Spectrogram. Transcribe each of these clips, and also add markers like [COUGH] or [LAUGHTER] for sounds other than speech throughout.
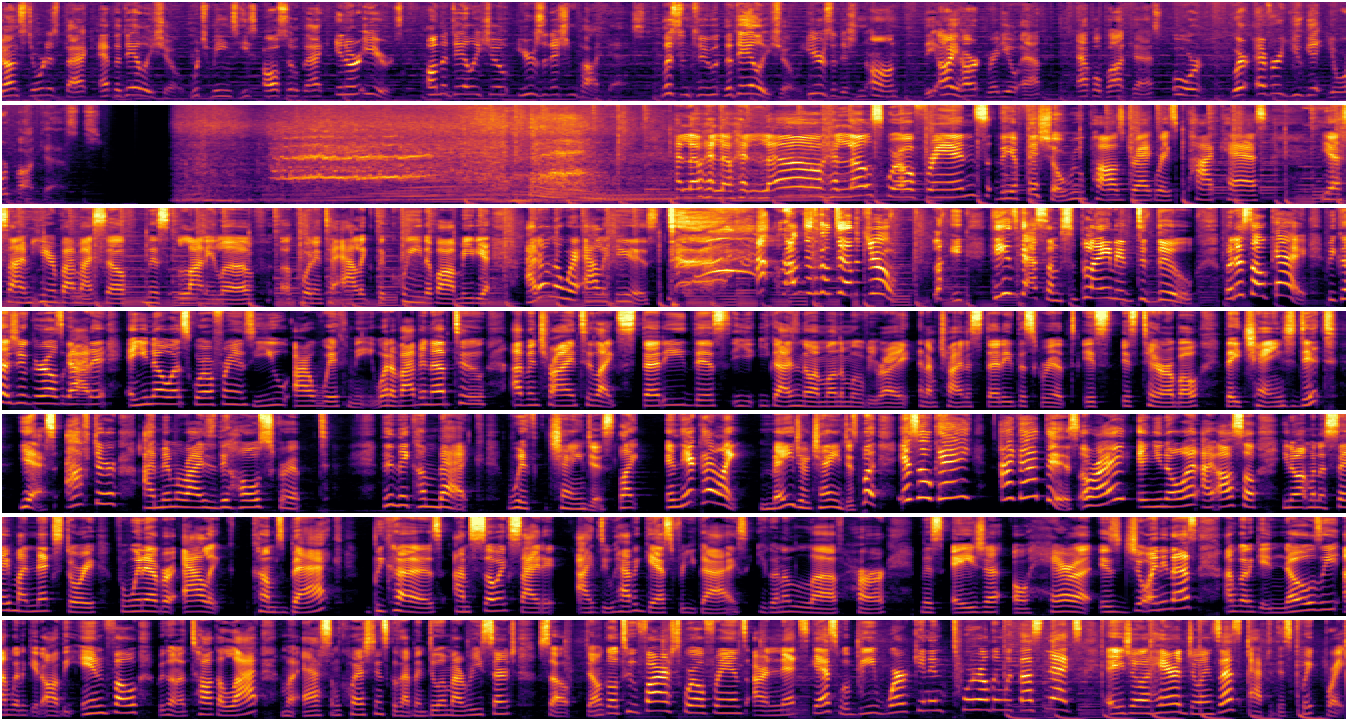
Jon Stewart is back at The Daily Show, which means he's also back in our ears on The Daily Show Ears Edition podcast. Listen to The Daily Show Ears Edition on the iHeartRadio app, Apple Podcast, or wherever you get your podcasts. Hello, hello, hello, hello, squirrel friends. The official RuPaul's Drag Race podcast. Yes, I'm here by myself, Miss Loni Love, according to Alec, the queen of all media. I don't know where Alec is. [LAUGHS] I'm just gonna tell the truth. Like he's got some splaining to do, but it's okay because your girls got it. And you know what, squirrel friends, you are with me. What have I been up to? I've been trying to like study this. You, you guys know I'm on the movie, right? And I'm trying to study the script. It's it's terrible. They changed it. Yes, after I memorize the whole script, then they come back with changes. Like, and they're kind of like major changes, but it's okay. I got this. All right. And you know what? I also, you know, I'm going to save my next story for whenever Alec comes back because I'm so excited I do have a guest for you guys. You're going to love her. Miss Asia O'Hara is joining us. I'm going to get nosy. I'm going to get all the info. We're going to talk a lot. I'm going to ask some questions because I've been doing my research. So don't go too far, squirrel friends. Our next guest will be working and twirling with us next. Asia O'Hara joins us after this quick break.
